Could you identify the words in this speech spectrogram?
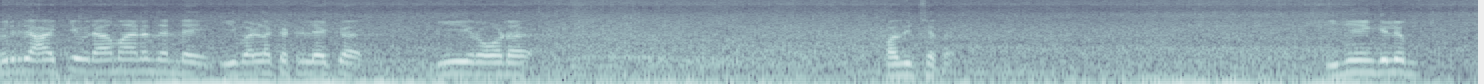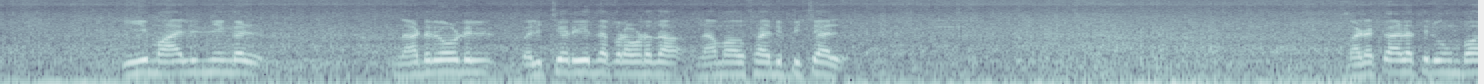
ഒരു രാജ്യ രാമാനം തന്നെ ഈ വെള്ളക്കെട്ടിലേക്ക് ഈ റോഡ് പതിച്ചത്. ഇനിയെങ്കിലും ഈ മാലിന്യങ്ങൾ നടുറോഡിൽ വലിച്ചെറിയുന്ന പ്രവണത നാം അവസാനിപ്പിച്ചാൽ മഴക്കാലത്തിന് മുമ്പ്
